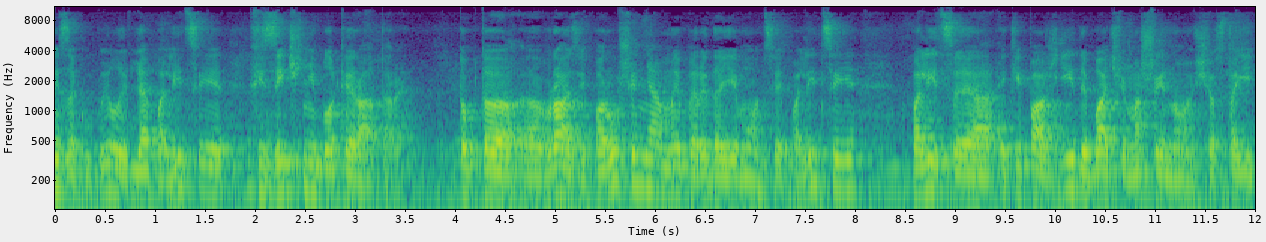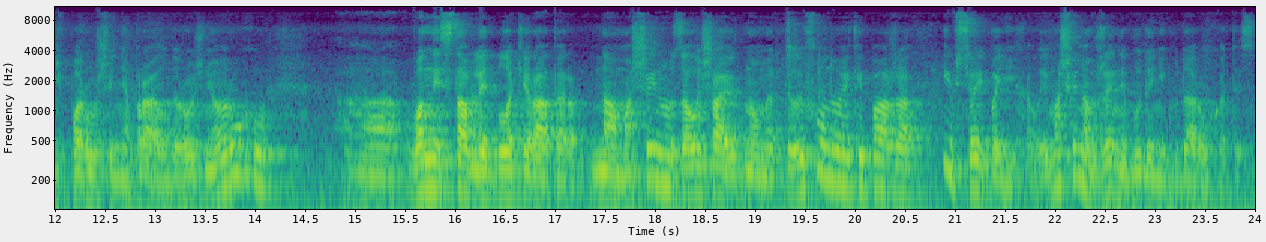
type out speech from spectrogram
ми закупили для поліції фізичні блокиратори. Тобто, е, в разі порушення ми передаємо це поліції. Поліція, екіпаж їде, бачить машину, що стоїть в порушення правил дорожнього руху. Вони ставлять блокіратор на машину, залишають номер телефону екіпажа і все, і поїхали. І машина вже не буде нікуди рухатись.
